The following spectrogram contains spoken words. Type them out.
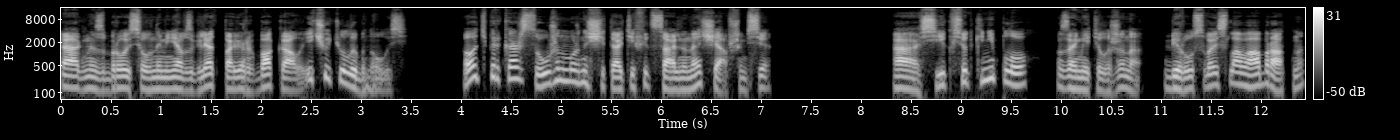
Агнес бросила на меня взгляд поверх бокала и чуть улыбнулась. А вот теперь, кажется, ужин можно считать официально начавшимся. «А Сик все-таки неплох», — заметила жена. «Беру свои слова обратно».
